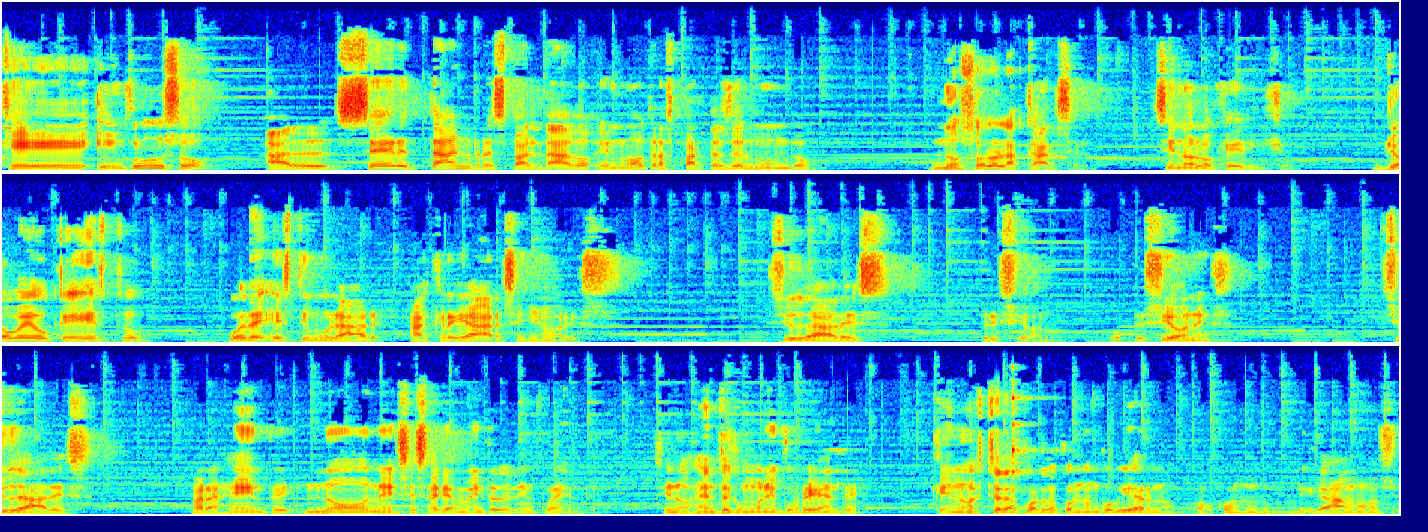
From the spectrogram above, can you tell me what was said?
que incluso al ser tan respaldado en otras partes del mundo, no solo la cárcel, sino lo que he dicho. Yo veo que esto puede estimular a crear, señores, ciudades prisión o prisiones, ciudades para gente no necesariamente delincuente, sino gente común y corriente que no esté de acuerdo con un gobierno o con, digamos,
